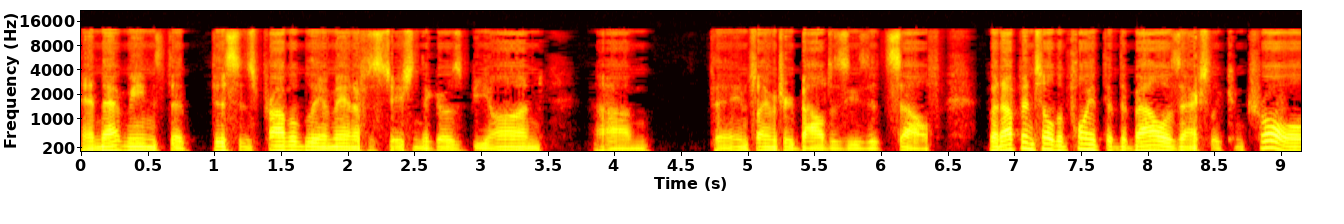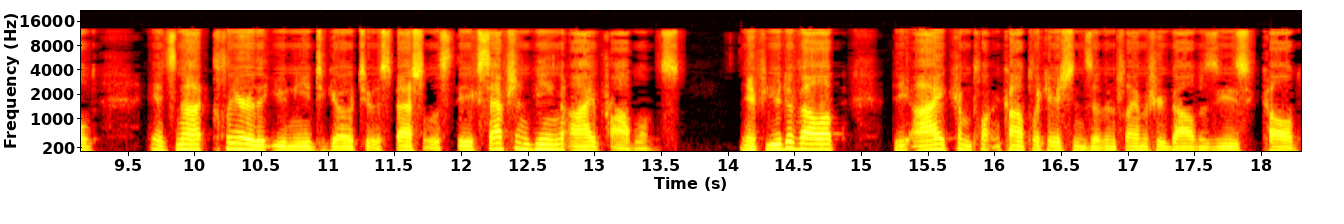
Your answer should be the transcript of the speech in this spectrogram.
And that means that this is probably a manifestation that goes beyond um, the inflammatory bowel disease itself. But up until the point that the bowel is actually controlled, it's not clear that you need to go to a specialist, the exception being eye problems. If you develop the eye compl complications of inflammatory bowel disease called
